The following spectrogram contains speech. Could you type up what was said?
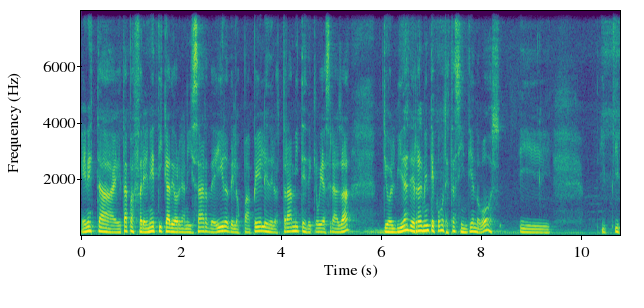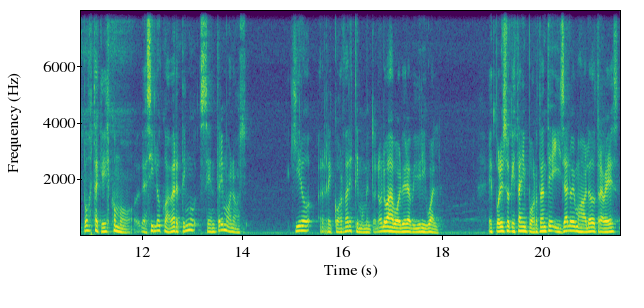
en esta etapa frenética de organizar, de ir, de los papeles, de los trámites, de qué voy a hacer allá, te olvidas de realmente cómo te estás sintiendo vos. Y, y, posta que es como decir, loco, a ver, tengo, centrémonos. quiero recordar este momento, no lo vas a volver a vivir igual. Es por eso que es tan importante y ya lo hemos hablado otra vez,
